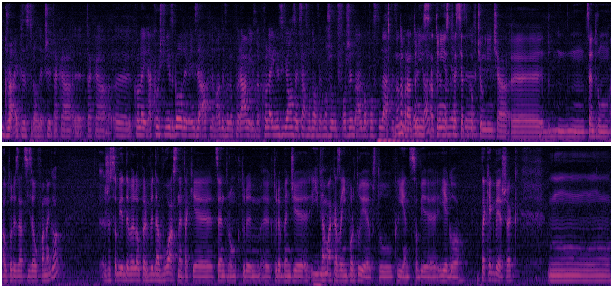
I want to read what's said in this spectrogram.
gripe ze strony, czy taka, e, taka e, kolejna kość niezgody między Applem a deweloperami, no kolejny związek zawodowy może utworzymy albo postulaty. No dobra, ale to nie jest, tak? a to nie jest kwestia tylko e, wciągnięcia y, centrum autoryzacji zaufanego? Że sobie deweloper wyda własne takie centrum, którym, które będzie i na Maca zaimportuje po prostu klient sobie jego. Tak jak wiesz, jak mm,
